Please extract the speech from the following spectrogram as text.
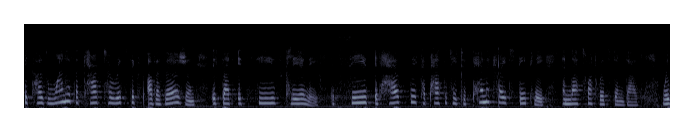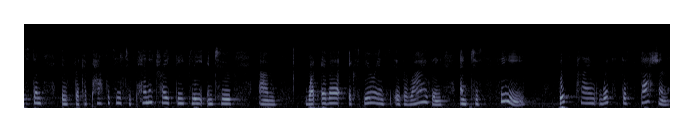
because one of the characteristics of aversion is that it sees clearly. It sees, it has the capacity to penetrate deeply, and that's what wisdom does. Wisdom is the capacity to penetrate deeply into um, whatever experience is arising and to see, this time with dispassion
